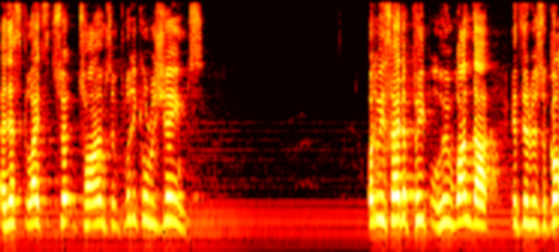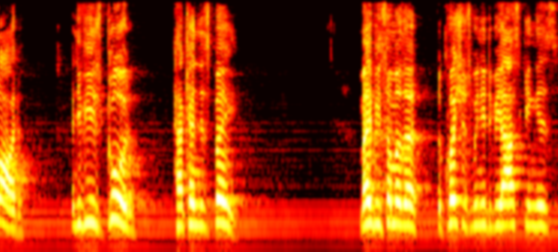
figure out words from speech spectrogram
and escalates at certain times in political regimes. What do we say to people who wonder if there is a God? And if He is good, how can this be? Maybe some of the, the questions we need to be asking is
